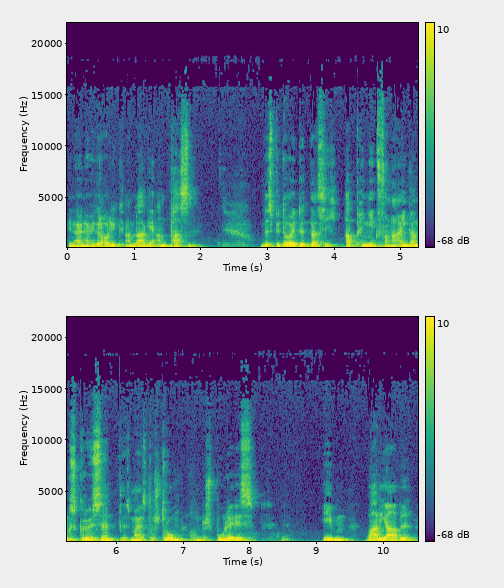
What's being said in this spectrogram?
in einer Hydraulikanlage anpassen. Und das bedeutet, dass ich abhängig von der Eingangsgröße, das meist der Strom an der Spule ist, eben variabel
